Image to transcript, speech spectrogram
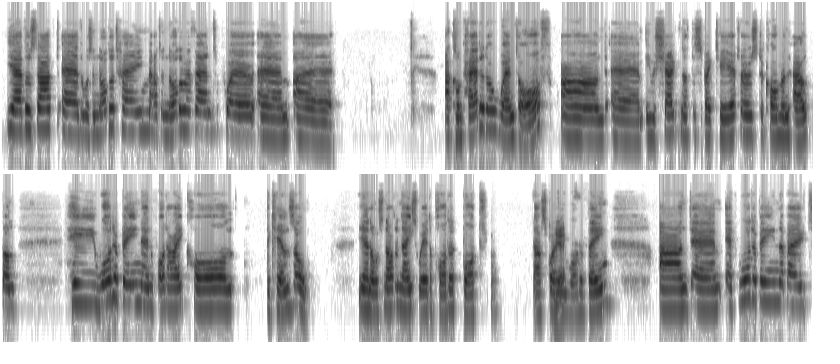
yeah. There's that. Uh, there was another time at another event where um, uh, a competitor went off and um, he was shouting at the spectators to come and help him. He would have been in what I call the kill zone. You know, it's not a nice way to put it, but that's where yeah. he would have been. And um, it would have been about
